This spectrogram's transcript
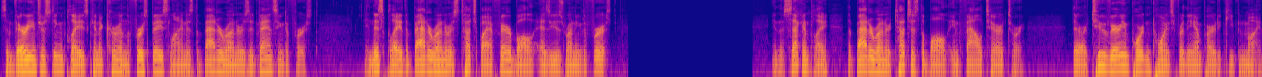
Some very interesting plays can occur on the first baseline as the batter runner is advancing to first. In this play, the batter runner is touched by a fair ball as he is running to first. In the second play, the batter runner touches the ball in foul territory. There are two very important points for the umpire to keep in mind.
